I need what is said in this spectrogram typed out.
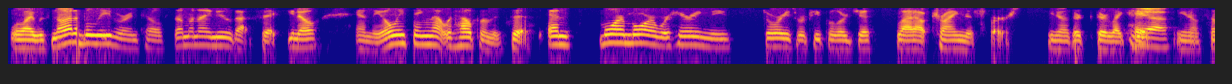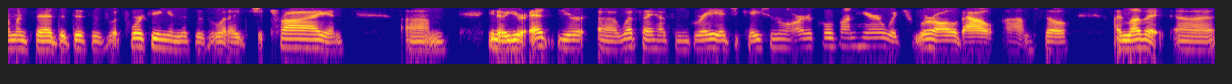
Well, I was not a believer until someone I knew got sick, you know, and the only thing that would help them is this. And more and more, we're hearing these stories where people are just flat out trying this first you know they're they're like hey yeah. you know someone said that this is what's working and this is what i should try and um you know your ed your uh website has some great educational articles on here which we're all about um so i love it uh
